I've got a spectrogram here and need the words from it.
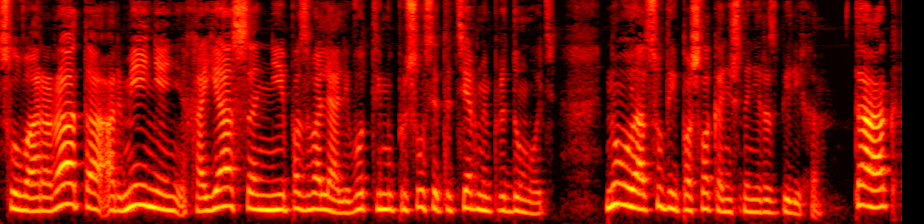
Слово Арарата, Армения, Хаяса не позволяли. Вот ему пришлось этот термин придумывать. Ну, отсюда и пошла, конечно, неразбериха. Так.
